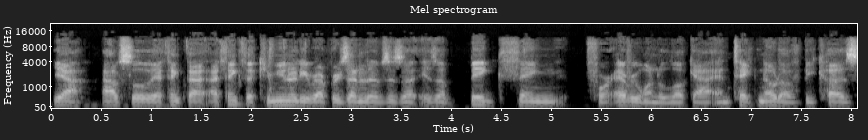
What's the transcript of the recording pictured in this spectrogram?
Yeah, absolutely. I think that I think the community representatives is a is a big thing for everyone to look at and take note of because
